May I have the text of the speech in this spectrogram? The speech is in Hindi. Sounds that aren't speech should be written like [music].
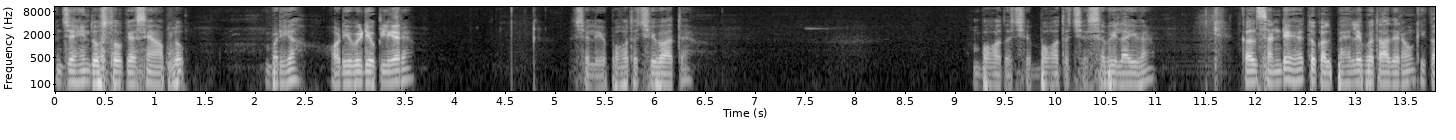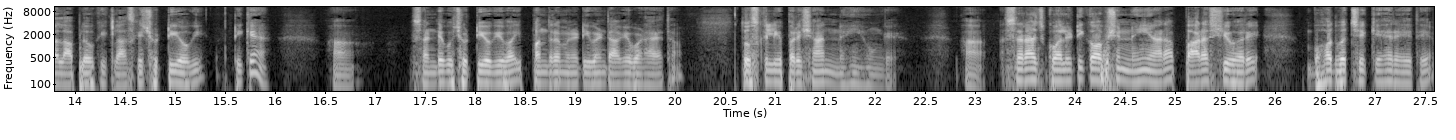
जय हिंद दोस्तों, कैसे हैं आप लोग? बढ़िया ऑडियो वीडियो क्लियर है? चलिए, बहुत अच्छी बात है। बहुत अच्छे बहुत अच्छे, सभी लाइव हैं। कल संडे है तो कल पहले बता दे रहा हूँ कि कल आप लोगों की क्लास की छुट्टी होगी, ठीक है? हाँ संडे को छुट्टी होगी भाई, पंद्रह मिनट इवेंट आगे बढ़ाया था तो उसके लिए परेशान नहीं होंगे। हाँ सर आज क्वालिटी का ऑप्शन नहीं आ रहा, पारस शिवहरे बहुत बच्चे कह रहे थे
